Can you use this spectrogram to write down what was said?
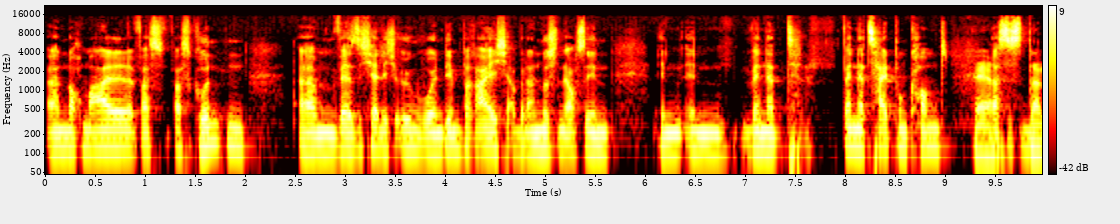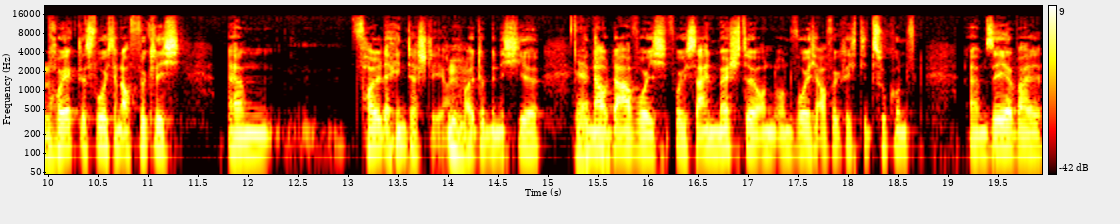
äh, nochmal was, was gründen ähm, wäre sicherlich irgendwo in dem Bereich, aber dann müssen wir auch sehen, in, in, wenn, der, wenn der Zeitpunkt kommt, Ja, dass es ein Projekt ist, wo ich dann auch wirklich ähm, voll dahinter stehe. Und Mhm. heute bin ich hier Ja, genau klar. da, wo ich, wo ich sein möchte und, und wo ich auch wirklich die Zukunft ähm, sehe, weil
